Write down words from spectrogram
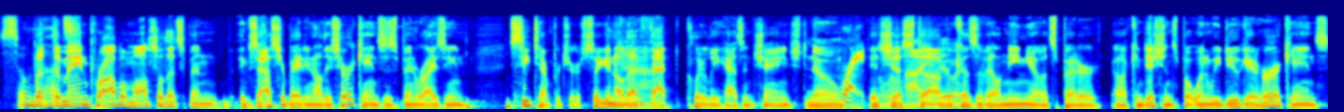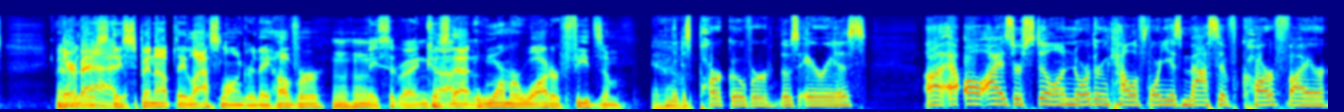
So, But the main problem also that's been exacerbating all these hurricanes has been rising sea temperatures. So you know that that clearly hasn't changed. No, Right. It's I just uh, do it. because of El Nino, it's better uh, conditions. But when we do get hurricanes, remember, They're bad. They, spin up, they last longer, they hover Mhm, they sit right because that and- warmer water feeds them. and they just park over those areas. Uh, all eyes are still on Northern California's massive car fire.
